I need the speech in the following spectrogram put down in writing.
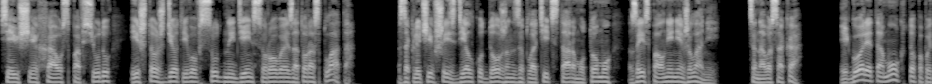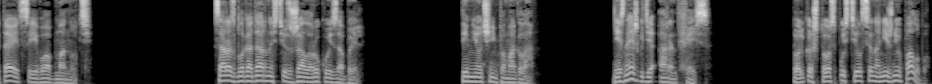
сеющее хаос повсюду, и что ждет его в судный день суровая зато расплата. Заключивший сделку должен заплатить старому Тому за исполнение желаний, цена высока, и горе тому, кто попытается его обмануть. Сара с благодарностью сжала руку Изабель. «Ты мне очень помогла. Не знаешь, где Арент Хейс?» «Только что спустился на нижнюю палубу».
